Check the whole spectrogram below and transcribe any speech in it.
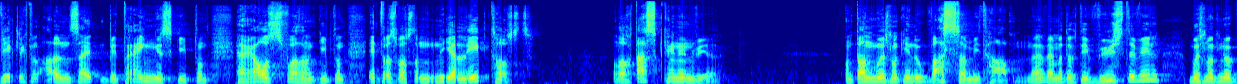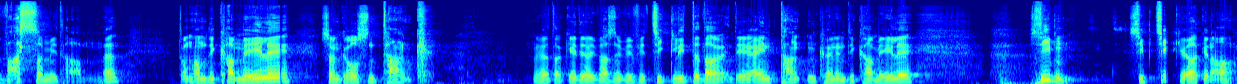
wirklich von allen Seiten Bedrängnis gibt und Herausforderungen gibt und etwas, was du nie erlebt hast. Und auch das kennen wir. Und dann muss man genug Wasser mithaben. Ne? Wenn man durch die Wüste will, muss man genug Wasser mithaben. Ne? Darum haben die Kamele so einen großen Tank. Ja, da geht ja, ich weiß nicht, wie viel zig Liter da die rein tanken können, die Kamele. Sieben. 70, ja, genau.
